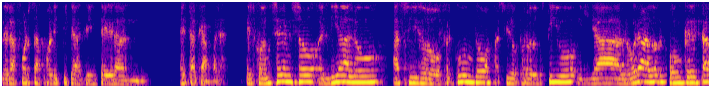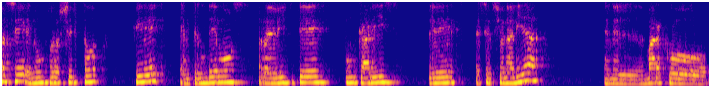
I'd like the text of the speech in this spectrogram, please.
de las fuerzas políticas que integran esta Cámara. El consenso, el diálogo ha sido fecundo, ha sido productivo y ha logrado concretarse en un proyecto que entendemos reviste un cariz de excepcionalidad en el marco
